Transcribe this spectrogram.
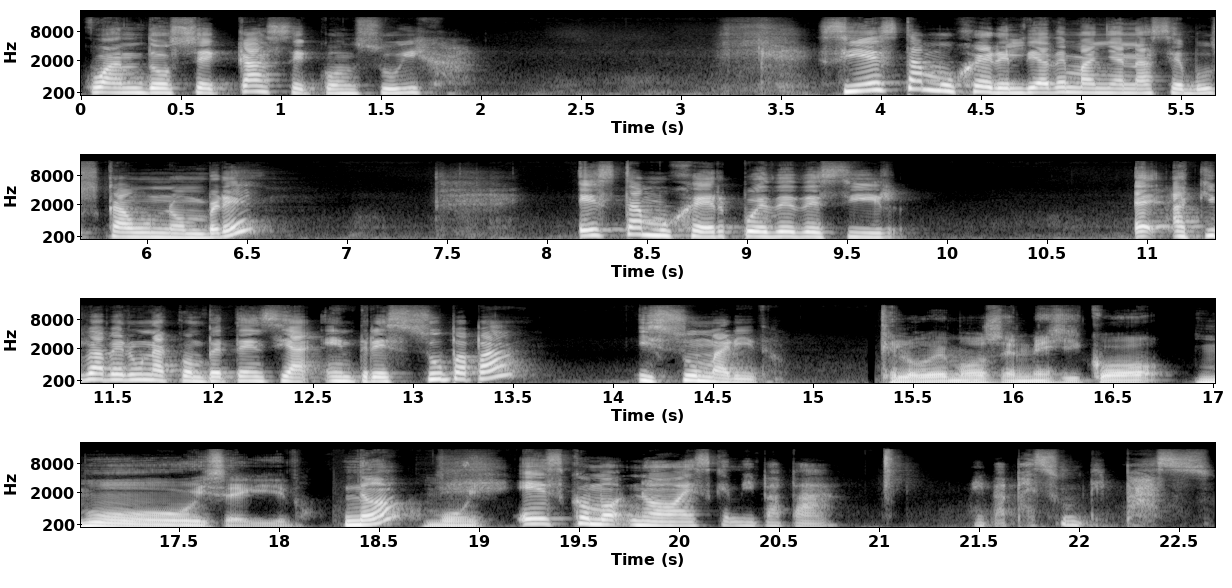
cuando se case con su hija? Si esta mujer el día de mañana se busca un hombre, esta mujer puede decir, eh, aquí va a haber una competencia entre su papá y su marido. Que lo vemos en México muy seguido. ¿No? Muy. Es como, no, es que mi papá, mi papá es un tipazo.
